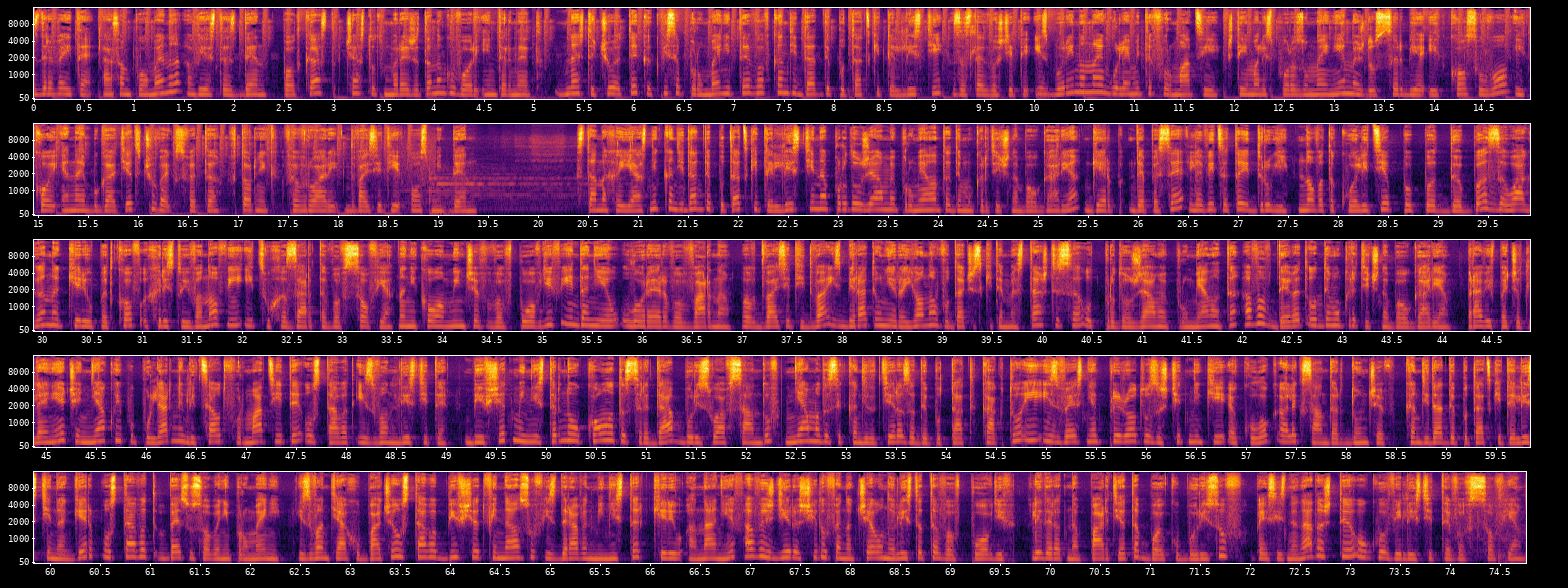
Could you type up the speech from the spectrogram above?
Здравейте, аз съм Пламена, а вие сте с Ден, подкаст, част от мрежата на Говори Интернет. Днес ще чуете какви са промените в кандидат-депутатските листи за следващите избори на най-големите формации. Ще има ли споразумение между Сърбия и Косово и кой е най-богатият човек в света? Вторник, февруари, 28 ден станаха ясни кандидат-депутатските листи на Продължаваме промяната Демократична България, ГЕРБ, ДПС, Левицата и други. Новата коалиция ППДБ залага на Кирил Петков, Христо Иванов и Ицо Хазарта в София, на Никола Минчев в Пловдив и Даниел Лорер в Варна. В 22 избирателни района водаческите места ще са от Продължаваме промяната, а в 9 от Демократична България. Прави впечатление, че някои популярни лица от формациите остават извън листите. Бившият министр на околната среда Борислав Сандов няма да се кандидатира за депутат, както и известният природозащитник и еколог Александър Дунчев. Кандидат депутатските листи на ГЕРБ остават без особени промени. Извън тях обаче остава бившият финансов и здравен министр Кирил Ананиев, а Вежди Рашидов е начало на листата в Пловдив. Лидерът на партията Бойко Борисов без изненада ще оглави листите в София.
